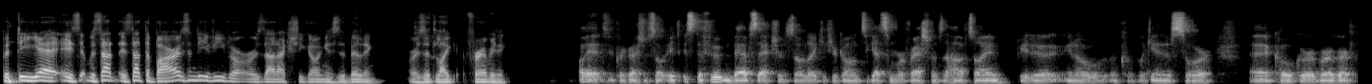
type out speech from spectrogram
but the yeah, is was that is that the bars in the Aviva or is that actually going into the building or is it like for everything? Oh yeah, it's a great question. So it, it's the food and bev section. So like if you're going to get some refreshments at half time, be it a, you know a couple of Guinness or a Coke or a burger,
